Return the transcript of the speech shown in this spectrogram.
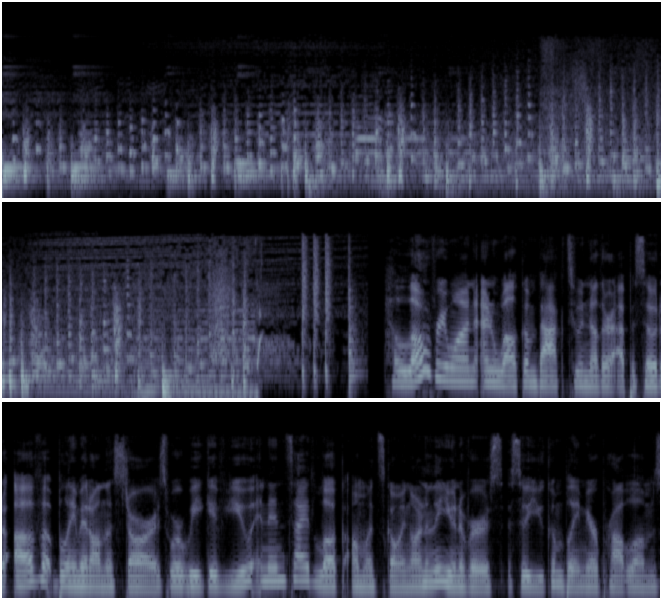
Hello, everyone, and welcome back to another episode of Blame It on the Stars, where we give you an inside look on what's going on in the universe so you can blame your problems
